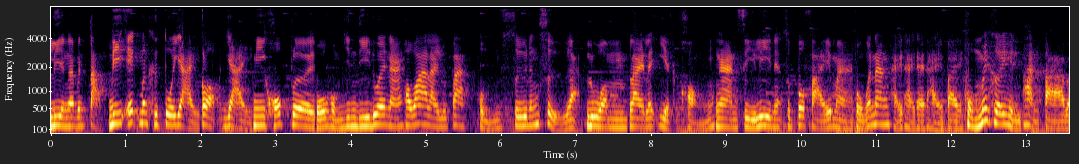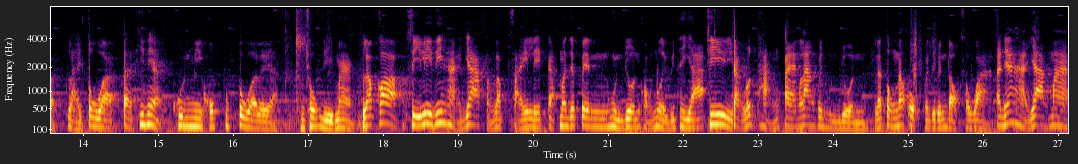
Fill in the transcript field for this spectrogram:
เรียงกันเป็นตับ DX มันคือตัวใหญ่เกราะใหญ่มีครบเลยโหผมยินดีด้วยนะ เพราะว่าอะไรรู้ป่ะผมซื้อหนังสืออะรวมรายละเอียดของงานซีรีส์เนี่ยซูเปอร์ไฟมา ผมก็นั่งถ่ายถ่ายถ่ายถ่ายไป ผมไม่เคยเห็นผ่านตาแบบหลายตัว แต่ที่เนี่ยคุณมีครบทุกตัวเลยอะโชคดีมาก แล้วก็ซีรีส์ที่หายากสำหรับไซส์เล็กอะมันจะเป็นหุ่นยนต์ของหน่วยวิทยะที่จากรถถังแปลงร่างเป็นหุ่นยนต์ และตรงหน้าอกมันจะเป็นดอกสว่านอันเนี้ยหายากมาก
